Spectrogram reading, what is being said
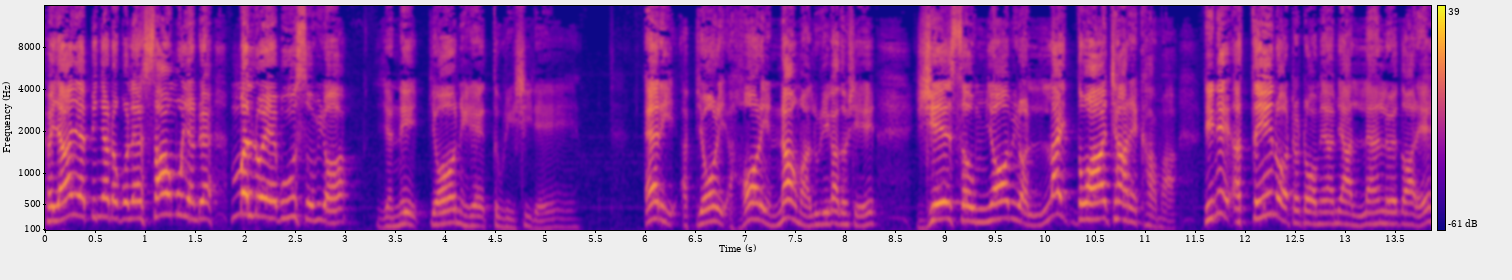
ဖျားရဲ့ပညာတော်ကိုလည်းစောင့်မှုရန်အတွက်မလွယ်ဘူးဆိုပြီးတော့ယနေ့ပြောနေတဲ့သူတွေရှိတယ်အဲ့ဒီအပြောတွေအဟောတွေနောက်မှာလူတွေကဆိုရှင်ရေစုံမျောပြီးတော့လိုက်သွားကြတဲ့ခါမှာဒီနေ့အသင်းတော်တော်တော်များများလမ်းလွဲသွားတယ်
